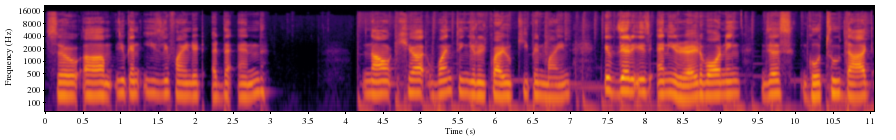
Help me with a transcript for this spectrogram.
so um, you can easily find it at the end. Now here one thing you require to keep in mind if there is any red warning just go through that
